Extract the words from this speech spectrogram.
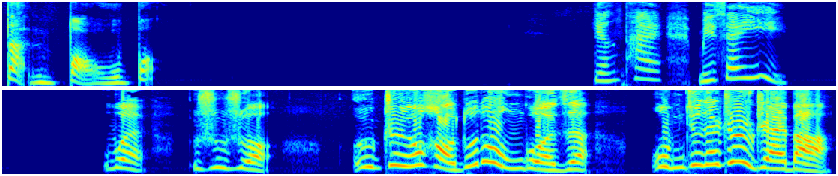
蛋宝宝。梁太没在意，喂，叔叔，呃，这有好多的红果子，我们就在这儿摘吧。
